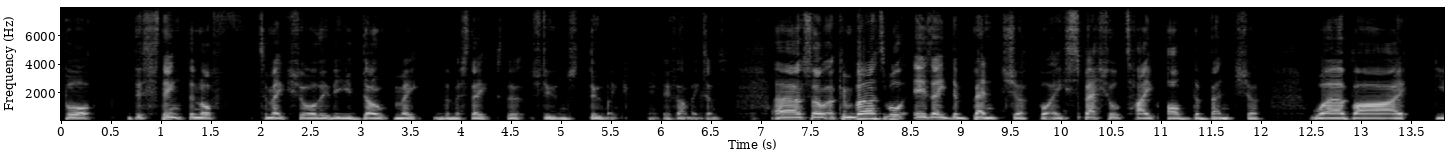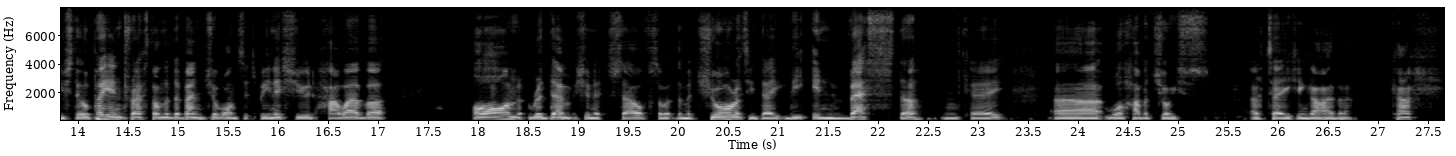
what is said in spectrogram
but distinct enough to make sure that, you don't make the mistakes that students do make, if that makes sense. Uh, so a convertible is a debenture, but a special type of debenture, whereby you still pay interest on the debenture once it's been issued. However, on redemption itself, so at the maturity date, the investor, okay, uh, will have a choice of taking either cash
